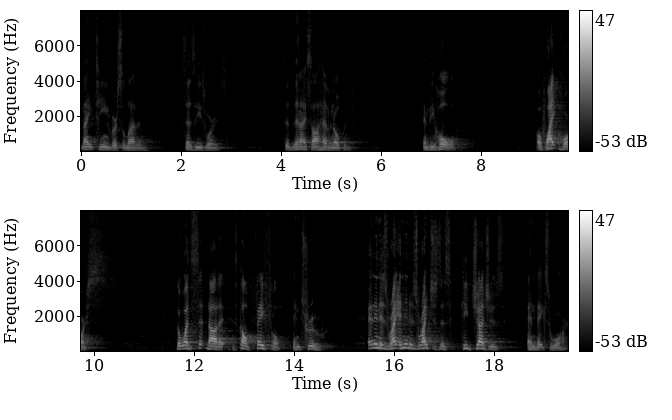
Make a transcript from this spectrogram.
19, verse 11, says these words. He said, Then I saw heaven opened, and behold, a white horse. The one sitting on it is called faithful and true. And in his right and in his righteousness, he judges and makes war.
